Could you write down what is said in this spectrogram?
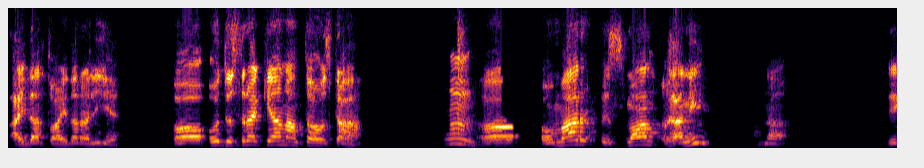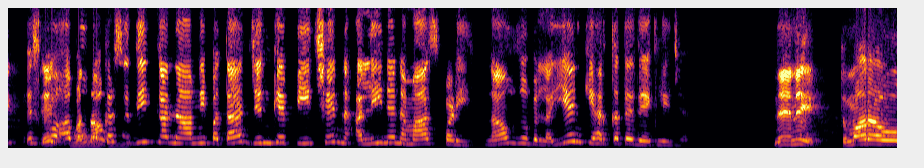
آئیدار تو آئیدار علی ہے۔ اور دوسرا کیا نام تھا اس کا؟ عمر عثمان غنی؟ نا اس کو ابو بکر صدیق کا نام نہیں پتا جن کے پیچھے علی نے نماز پڑھی۔ ناؤزو باللہ یہ ان کی حرکتیں دیکھ لیجیے۔ نہیں نہیں تمہارا وہ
